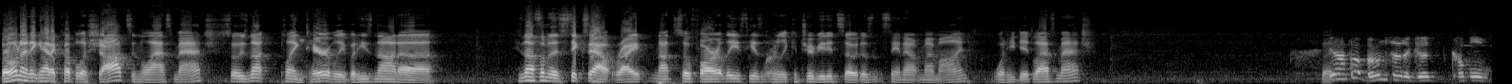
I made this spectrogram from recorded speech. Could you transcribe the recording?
Bone I think had a couple of shots in the last match, so he's not playing terribly, but he's not uh he's not something that sticks out, right? Not so far at least. He hasn't really contributed, so it doesn't stand out in my mind what he did last match. But, Yeah, I thought Bones had a good couple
